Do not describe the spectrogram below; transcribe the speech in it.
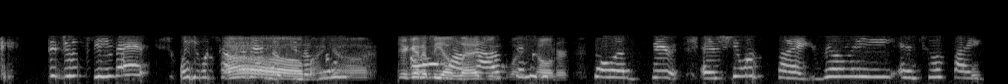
did you see that when he was telling her that in the, Oh in the oh, my room? God! You're gonna oh be a oh, legend, what told her. So embarrassed, and she was like, "Really?" And she was like,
